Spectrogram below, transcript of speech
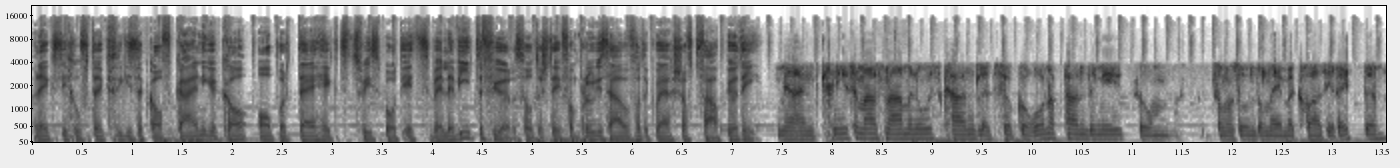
Man hat sich auf den Krisengaff geeinigt, aber der hat Swissport jetzt weiterführen so der Stefan Brülisauer von der Gewerkschaft VPOD. Wir haben Krisenmaßnahmen ausgehandelt für die Corona-Pandemie, um, um das Unternehmen quasi retten.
